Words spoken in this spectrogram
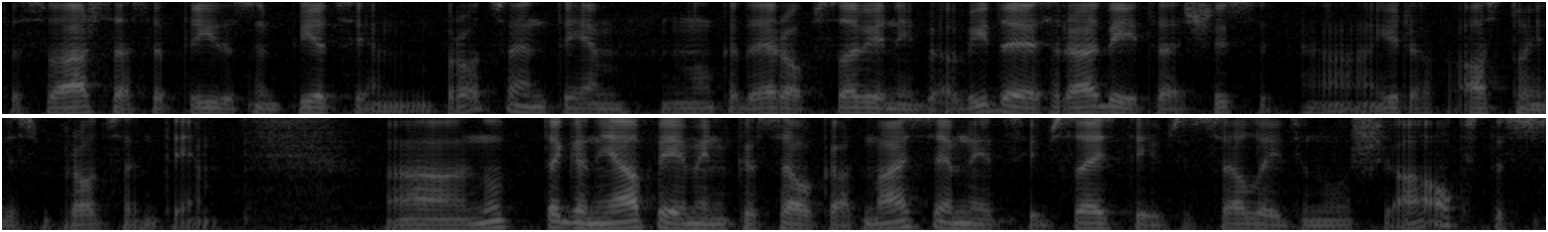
Tas vērstās ar 35%, nu, kad Eiropas Savienībā vidējais rādītājs šis, uh, ir 80%. Uh, nu, te gan jāpiemina, ka savukārt maisaimniecības saistības ir salīdzinoši augstas,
